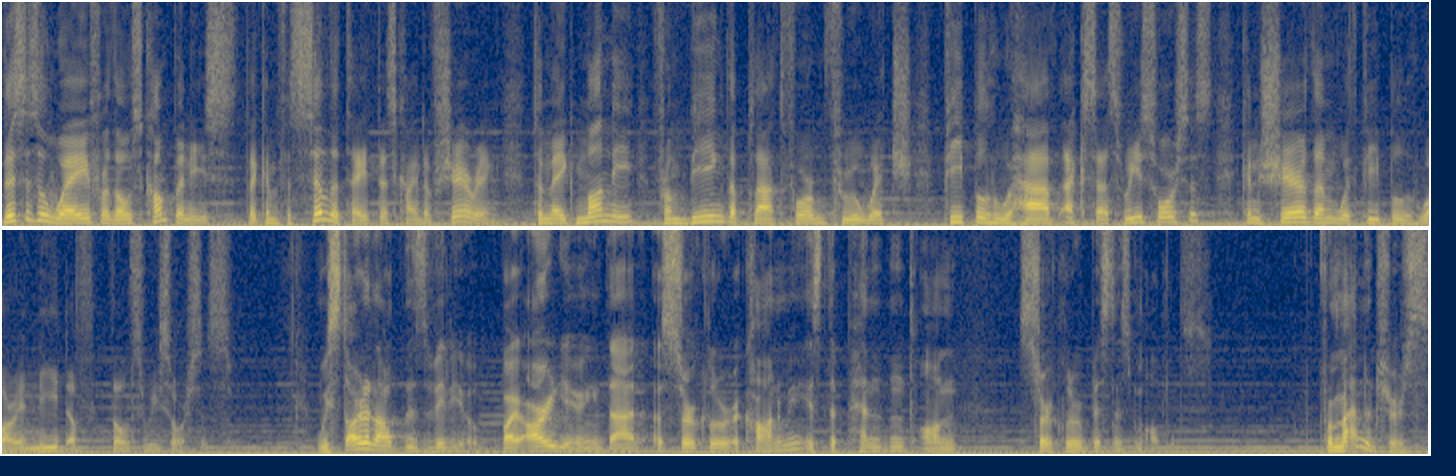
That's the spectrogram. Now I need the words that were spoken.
This is a way for those companies that can facilitate this kind of sharing to make money from being the platform through which people who have excess resources can share them with people who are in need of those resources. We started out this video by arguing that a circular economy is dependent on circular business models. For managers,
